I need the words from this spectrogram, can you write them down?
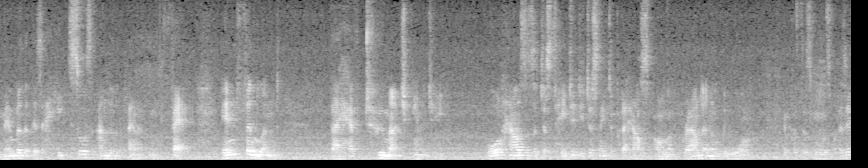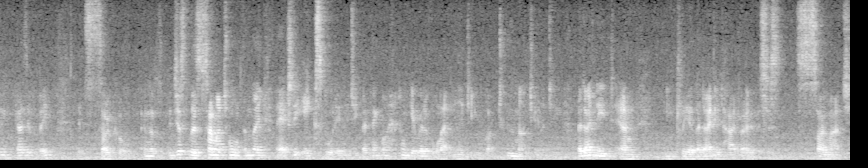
Remember that there's a heat source under the planet. In fact, in Finland, they have too much energy. All houses are just heated. You just need to put a house on the ground and it'll be warm because there's all this. Has any guys ever been? It's so cool, and it, just there's so much warmth, and they, they actually export energy. They think, well, how can we get rid of all that energy? We've got too much energy. They don't need um, nuclear. They don't need hydro. It's just so much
